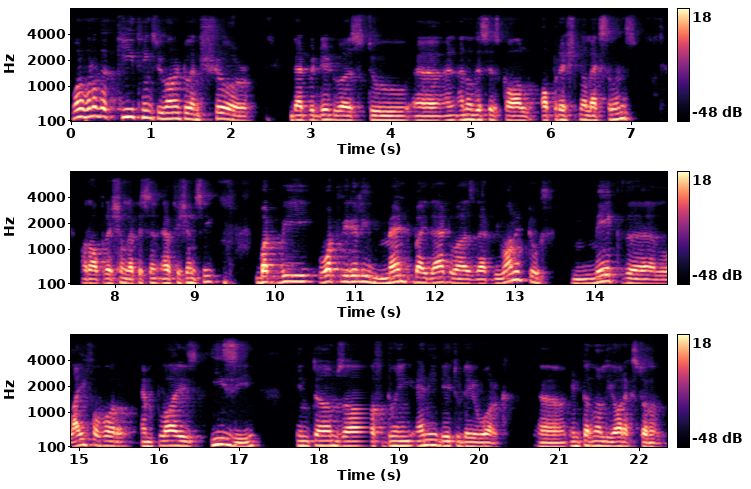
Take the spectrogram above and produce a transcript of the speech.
one, one of the key things we wanted to ensure that we did was to, uh, I know this is called operational excellence or operational efficiency but we what we really meant by that was that we wanted to make the life of our employees easy in terms of doing any day-to-day work uh, internally or externally.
